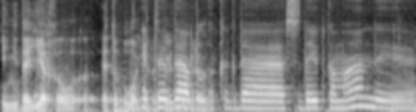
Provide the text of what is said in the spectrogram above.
И не доехал. Это блогеры, Это когда да, играют. когда создают команды,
